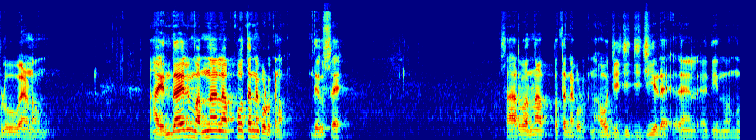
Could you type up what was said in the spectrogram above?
ബ്ലൂ വേണമെന്ന് ആ എന്തായാലും വന്നാൽ അപ്പോൾ തന്നെ കൊടുക്കണം ദിവസേ. സാറ് വന്നാൽ അപ്പം തന്നെ കൊടുക്കണം. ഓ ജിജി ജിജിയുടെ ഇതിൽ നിന്ന്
